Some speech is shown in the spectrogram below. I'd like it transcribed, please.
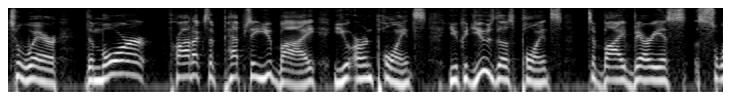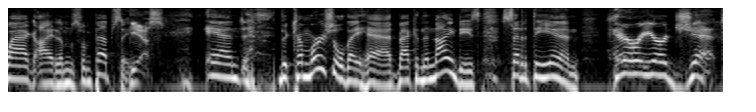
to where the more products of Pepsi you buy, you earn points. You could use those points to buy various swag items from Pepsi. Yes. And the commercial they had back in the 90s said at the end, Harrier jet,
